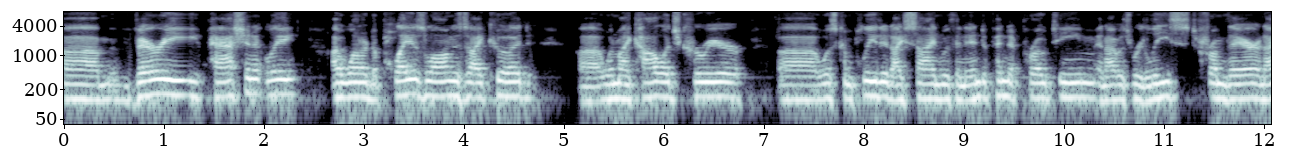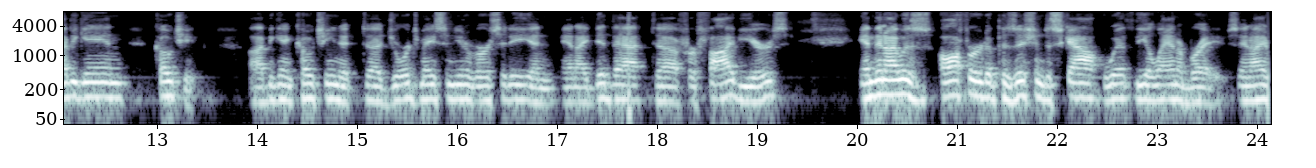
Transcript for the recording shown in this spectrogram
um, very passionately. I wanted to play as long as I could. Uh, when my college career uh, was completed, I signed with an independent pro team and I was released from there and I began coaching. I began coaching at uh, George Mason University and, and I did that uh, for five years. And then I was offered a position to scout with the Atlanta Braves, and I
